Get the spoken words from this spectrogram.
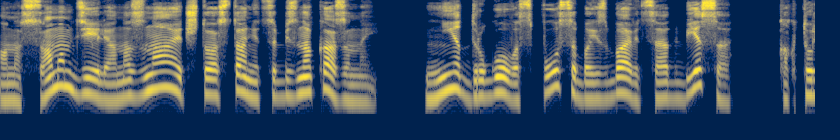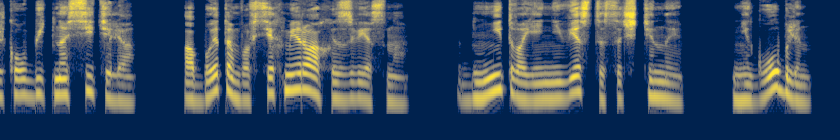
А на самом деле она знает, что останется безнаказанной. Нет другого способа избавиться от беса, как только убить носителя. Об этом во всех мирах известно. Дни твоей невесты сочтены. Не гоблин,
